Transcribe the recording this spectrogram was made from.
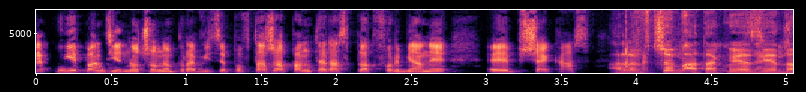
Atakuje pan Zjednoczoną Prawicę. Powtarza pan teraz platformiany e, przekaz. Ale w czym atakuje Zjednoczoną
